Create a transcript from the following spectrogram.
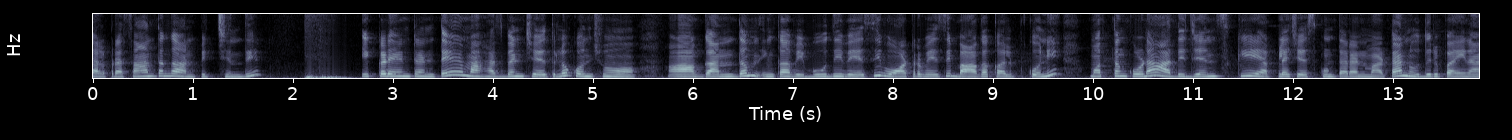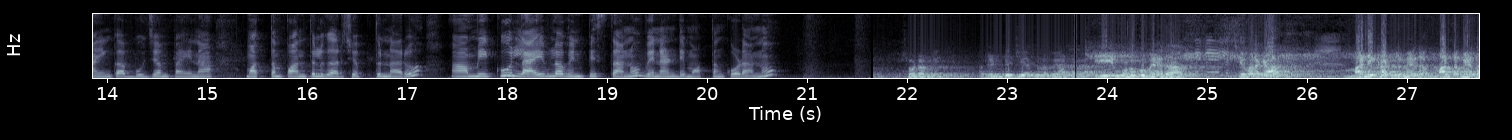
చాలా ప్రశాంతంగా అనిపించింది. ఇక్కడ ఏంటంటే మా హస్బెండ్ చేతిలో కొంచెం గంధం ఇంకా విభూది వేసి వాటర్ వేసి బాగా కలుపుకొని మొత్తం కూడా అది జెంట్స్కి అప్లై చేసుకుంటారనమాట నుదురు పైన ఇంకా భుజం పైన మొత్తం పంతులు గారు చెప్తున్నారు. మీకు లైవ్లో వినిపిస్తాను వినండి మొత్తం కూడాను. చూడండి రెండు చేతుల వేళ ఈ మునుగు మీద చివరగా మణికట్టు మీద మంట మీద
